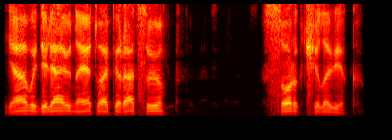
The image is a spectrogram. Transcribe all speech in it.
Я выделяю на эту операцию сорок человек.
